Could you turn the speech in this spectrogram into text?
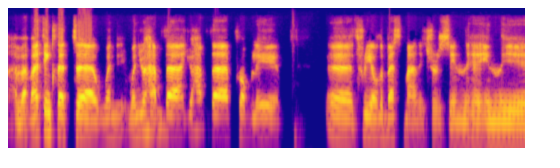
I think that uh, when when you have the you have the probably uh, three of the best managers in in the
